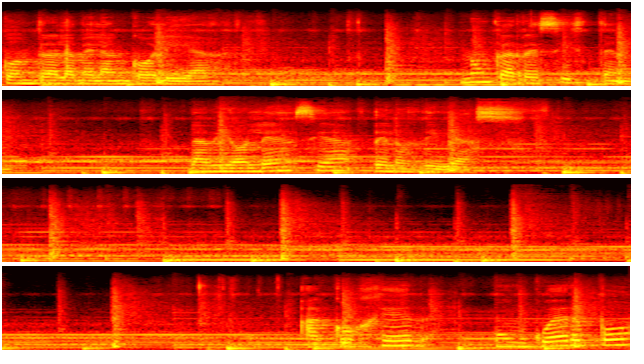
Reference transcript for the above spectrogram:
contra la melancolía. Nunca resisten la violencia de los días. Acoger un cuerpo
